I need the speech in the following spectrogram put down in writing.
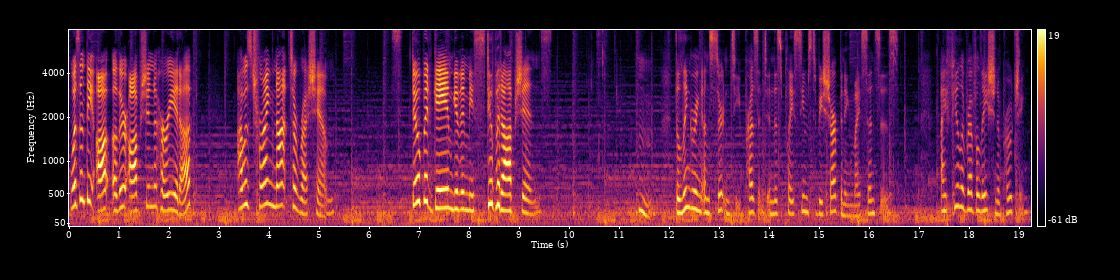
Wasn't the other option hurry it up? I was trying not to rush him. Stupid game giving me stupid options. Hmm. The lingering uncertainty present in this place seems to be sharpening my senses. I feel a revelation approaching.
